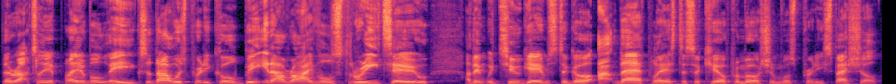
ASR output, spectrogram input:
they're actually a playable league. So that was pretty cool. Beating our rivals 3-2. I think with two games to go at their place to secure promotion was pretty special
